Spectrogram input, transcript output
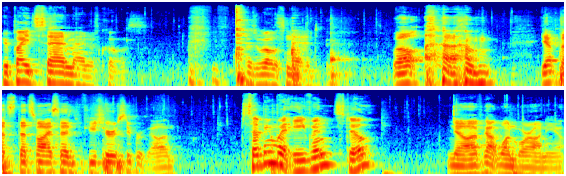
Who played Sandman, of course, as well as Ned. Well, um, yep, that's that's why I said future super supervillain. Does that mean we're even still? No, I've got one more on you.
